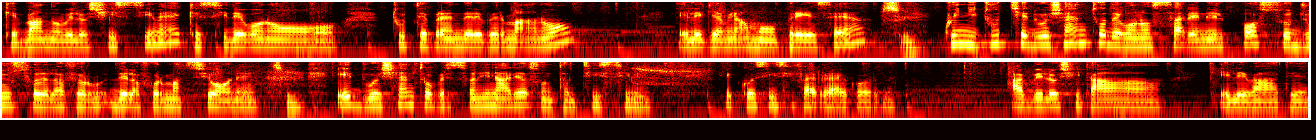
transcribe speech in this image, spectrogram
che vanno velocissime, che si devono tutte prendere per mano e le chiamiamo prese, sì. quindi tutti e 200 devono stare nel posto giusto della, for- della formazione sì. e 200 persone in aria sono tantissime e così si fa il record a velocità elevate,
